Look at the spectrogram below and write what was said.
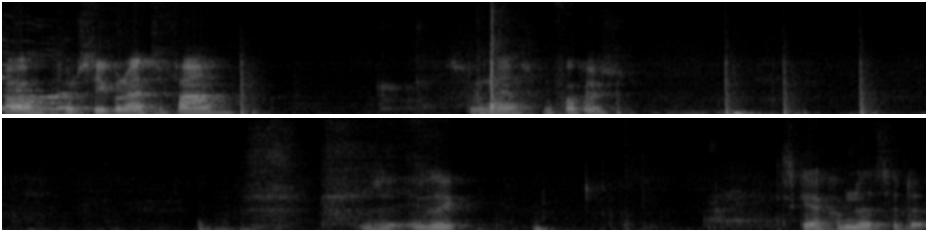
far. Og kan du sige godnat til far? Skal du få kys? Jeg ved ikke. Skal jeg komme ned til dig?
